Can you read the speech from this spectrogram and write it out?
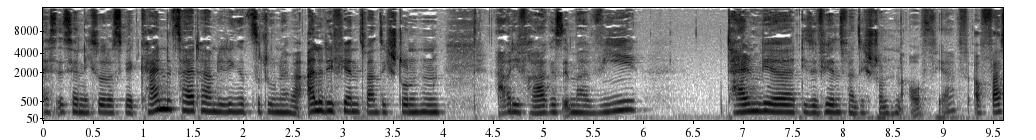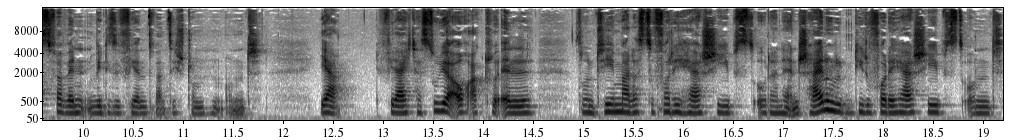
Es ist ja nicht so, dass wir keine Zeit haben, die Dinge zu tun. Wir haben ja alle die 24 Stunden. Aber die Frage ist immer, wie teilen wir diese 24 Stunden auf? Ja? Auf was verwenden wir diese 24 Stunden? Und ja, Vielleicht hast du ja auch aktuell so ein Thema, das du vor dir herschiebst oder eine Entscheidung, die du vor dir herschiebst. Und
